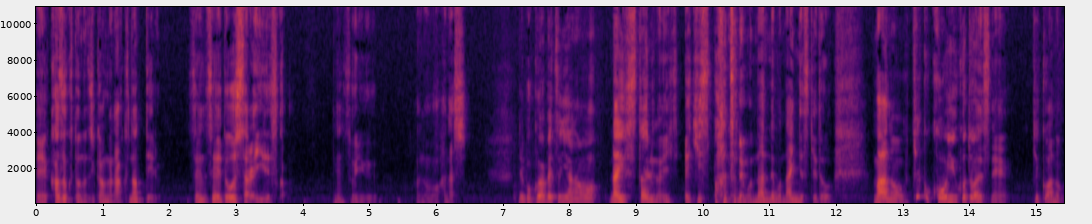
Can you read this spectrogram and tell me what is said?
えー家族との時間がなくなっている。先生どうしたらいいですか、ね、そういうあの話。で僕は別にあのライフスタイルのエキスパートでも何でもないんですけどまああの結構こういうことはですね結構あの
